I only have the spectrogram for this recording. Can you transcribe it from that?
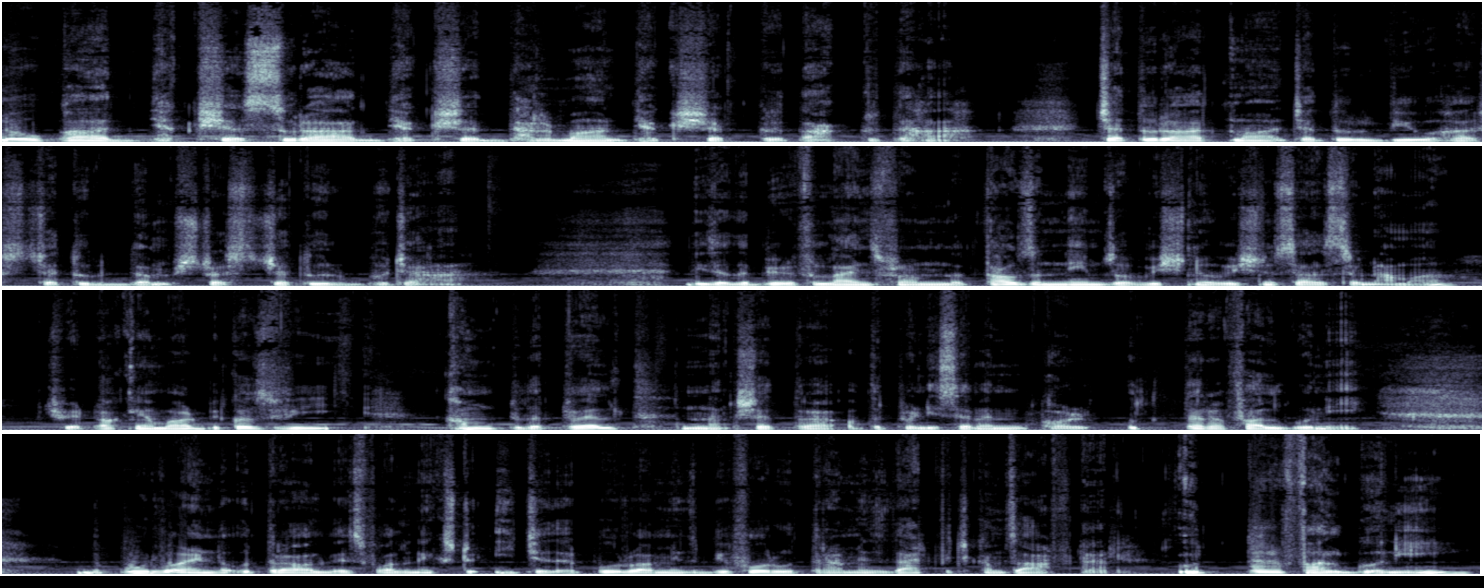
लोकाध्यक्ष सुराध्यक्ष धर्माध्यक्ष कृताकृत चतुरात्मा चतुर्व्यूह चतुर्दमश्रतुर्भुज these are the lines from the thousand names of Vishnu Vishnu Sahasranama which we are talking about because we come to the twelfth nakshatra of the twenty seven called Uttara Phalguni The Purva and the Uttara always fall next to each other. Purva means before, Uttara means that which comes after. Uttara Falguni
